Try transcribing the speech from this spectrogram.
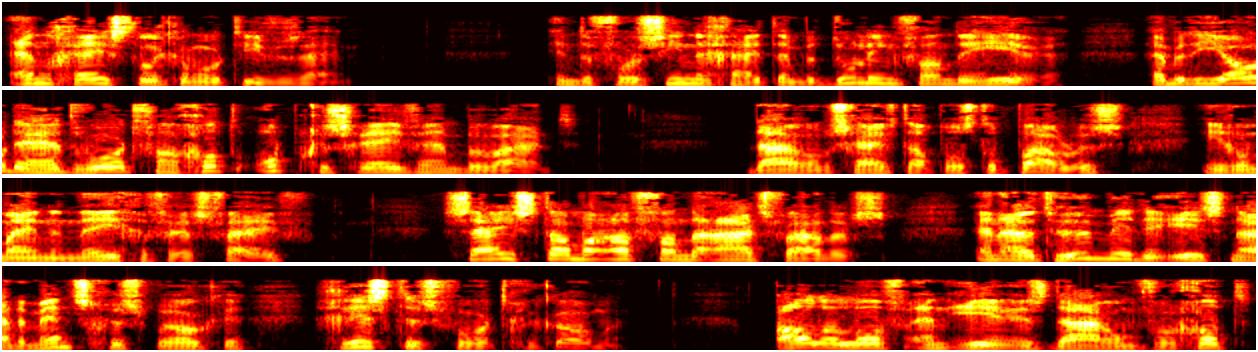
en geestelijke motieven zijn. In de voorzienigheid en bedoeling van de Heere hebben de Joden het woord van God opgeschreven en bewaard. Daarom schrijft de apostel Paulus in Romeinen 9 vers 5 zij stammen af van de aartsvaders, en uit hun midden is, naar de mens gesproken, Christus voortgekomen. Alle lof en eer is daarom voor God,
